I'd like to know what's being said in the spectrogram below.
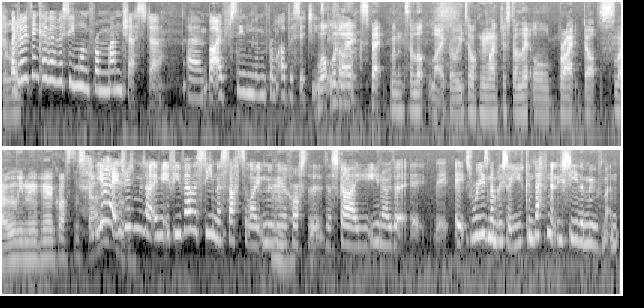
but, I don't think I've ever seen one from Manchester, um, but I've seen them from other cities. What would. I expect them to look like? Are we talking like just a little bright dot slowly moving across the sky? Yeah, it's reasonably. I mean, if you've ever seen a satellite moving across the, the sky, you, you know that it, it- it's reasonably so. You can definitely see the movement,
